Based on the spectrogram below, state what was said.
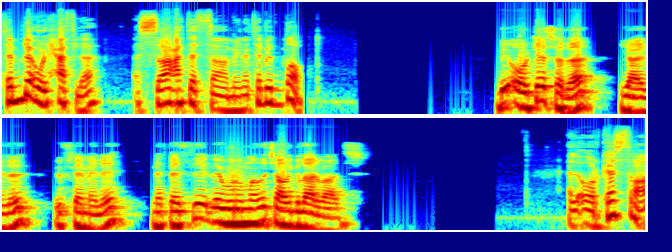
تبدأ الحفلة الساعة الثامنة بالضبط Bir orkestrada yaylı, üflemeli, nefesli ve vurmalı çalgılar vardır. الأوركسترا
